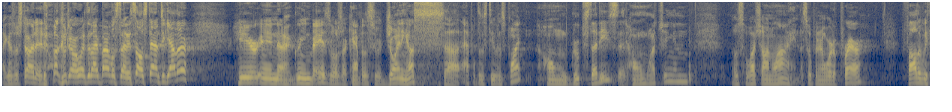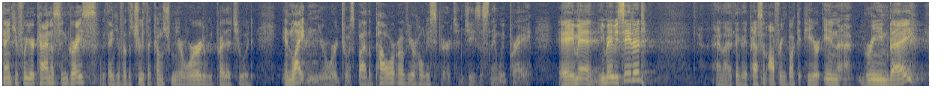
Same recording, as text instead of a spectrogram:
I guess we're started. Welcome to our Wednesday night Bible study. Let's all stand together here in uh, Green Bay, as well as our campus who are joining us. Uh, Appleton Stevens Point, home group studies at home watching, and those who watch online. Let's open in a word of prayer. Father, we thank you for your kindness and grace. We thank you for the truth that comes from your word. We pray that you would enlighten your word to us by the power of your Holy Spirit. In Jesus' name we pray. Amen. You may be seated and I think they pass an offering bucket here in Green Bay.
